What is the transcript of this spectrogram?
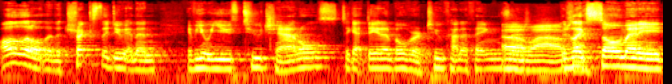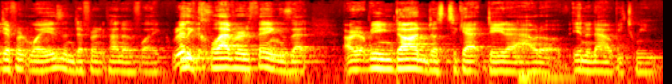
all the little the tricks they do and then if you use two channels to get data over two kind of things Oh, there's, wow, there's like so many different ways and different kind of like really And- clever things that are being done just to get data out of in and out between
